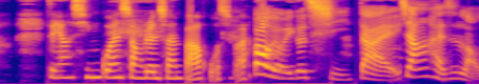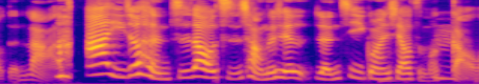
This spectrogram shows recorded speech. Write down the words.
怎样？新官上任三把火是吧？抱有一个期待，姜还是老的辣。阿姨就很知道职场那些人际关系要怎么搞。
